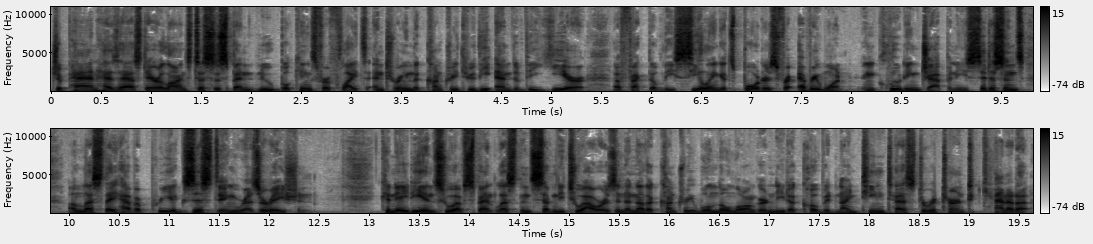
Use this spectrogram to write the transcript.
Japan has asked airlines to suspend new bookings for flights entering the country through the end of the year, effectively sealing its borders for everyone, including Japanese citizens, unless they have a pre existing reservation. Canadians who have spent less than 72 hours in another country will no longer need a COVID 19 test to return to Canada,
